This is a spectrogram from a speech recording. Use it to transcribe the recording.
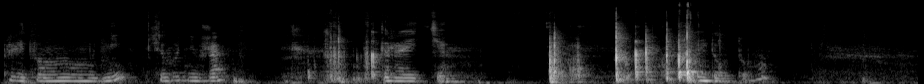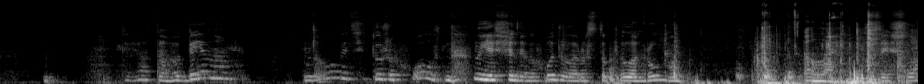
Привіт вам у новому дні. Сьогодні вже третє лютого. Дев'ята година. На вулиці дуже холодно. Ну, я ще не виходила, розтопила грубо. Але зайшла.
